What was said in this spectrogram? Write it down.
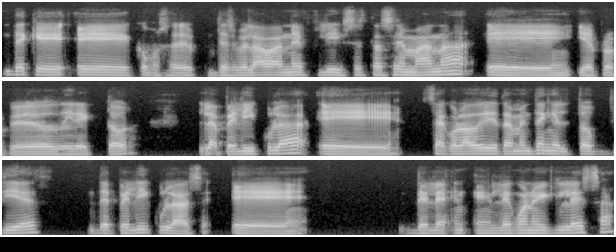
de que, eh, como se desvelaba Netflix esta semana eh, y el propio director, la película eh, se ha colado directamente en el top 10 de películas eh, de le- en, en lengua no inglesa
